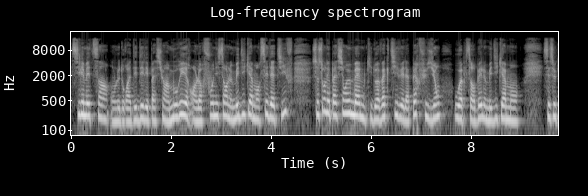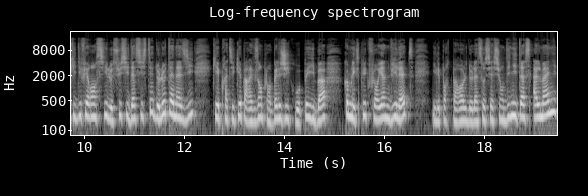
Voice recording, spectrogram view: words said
Si les médecins ont le droit d'aider les patients à mourir en leur fournissant le médicament sédatif, ce sont les patients eux-mêmes qui doivent activer la perfusion ou absorber le médicament. C'est ce qui différencie le suicide assisté de l'euthanasie, qui est pratiqué par exemple en Belgique ou aux Pays-Bas, comme l'explique Florian Villette. Il est porte-parole de l'association Dignitas Allemagne,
